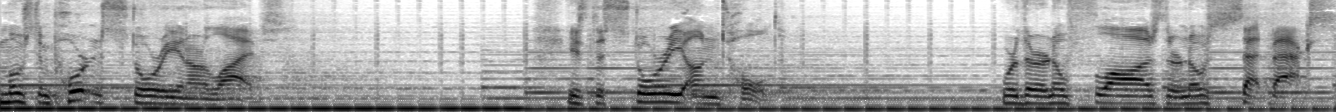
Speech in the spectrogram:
The most important story in our lives is the story untold, where there are no flaws, there are no setbacks,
